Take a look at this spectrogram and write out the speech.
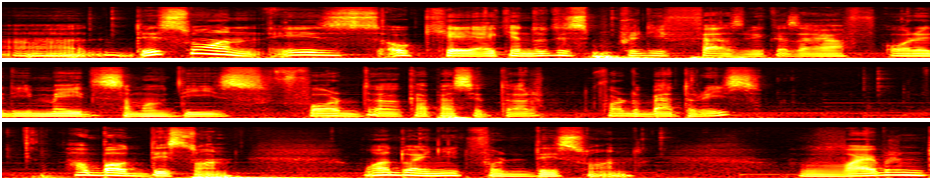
Uh, this one is okay. I can do this pretty fast because I have already made some of these for the capacitor, for the batteries. How about this one? What do I need for this one? Vibrant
